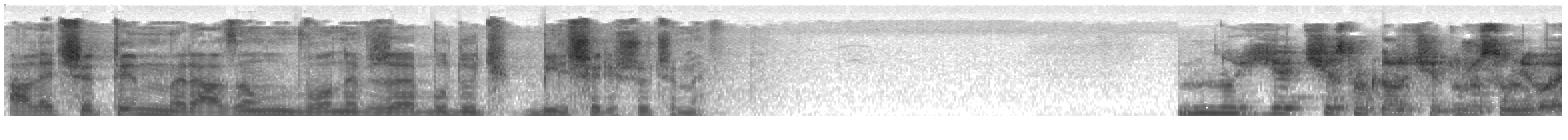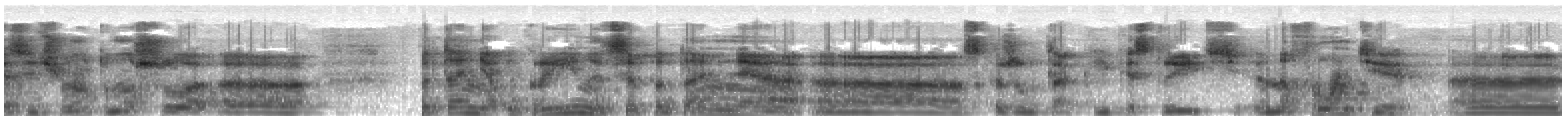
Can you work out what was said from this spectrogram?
але чи тим разом вони вже будуть більш рішучими? Ну я чесно кажучи, дуже сумніваюся. Чому тому, що Питання України це питання, е, скажімо так, яке стоїть на фронті е,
